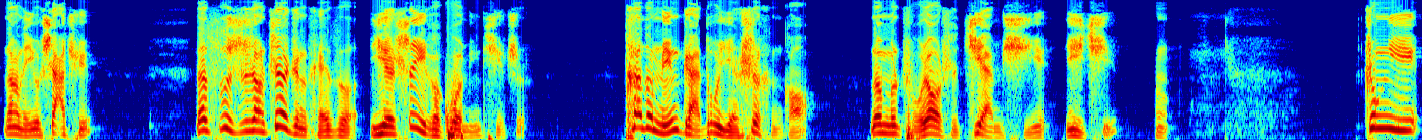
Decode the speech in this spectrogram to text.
那里又下去。那事实上，这种孩子也是一个过敏体质。他的敏感度也是很高，那么主要是健脾益气。嗯，中医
